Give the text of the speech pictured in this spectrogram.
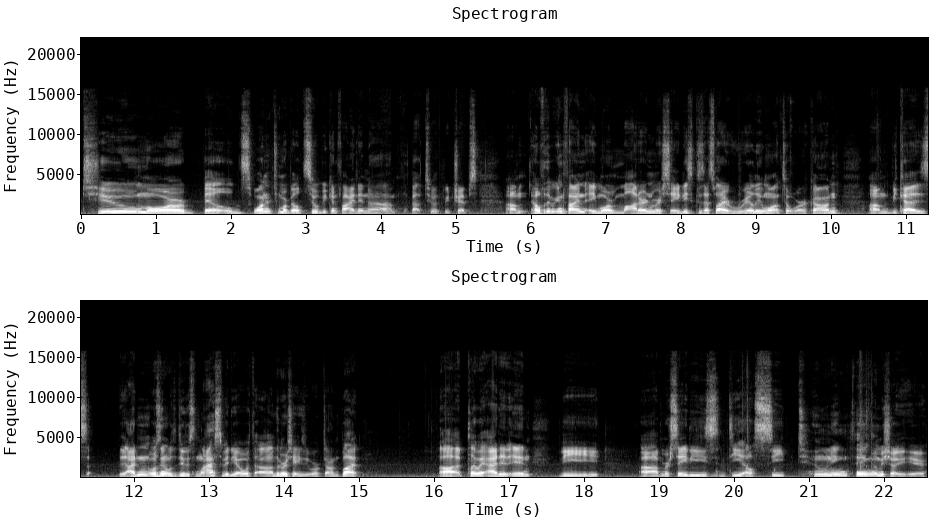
two more builds, one or two more builds, see what we can find in uh, about two or three trips. Um, hopefully we can find a more modern Mercedes because that's what I really want to work on um, because I didn't wasn't able to do this in the last video with uh, other Mercedes we worked on, but uh, Playway added in the uh, Mercedes DLC tuning thing. Let me show you here.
